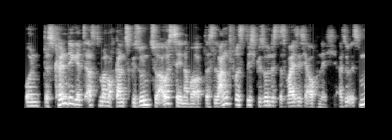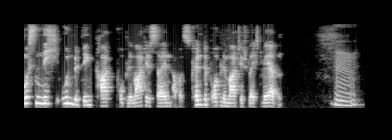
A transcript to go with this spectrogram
Und das könnte jetzt erstmal noch ganz gesund so aussehen, aber ob das langfristig gesund ist, das weiß ich auch nicht. Also es muss nicht unbedingt gerade problematisch sein, aber es könnte problematisch vielleicht werden. Hm.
